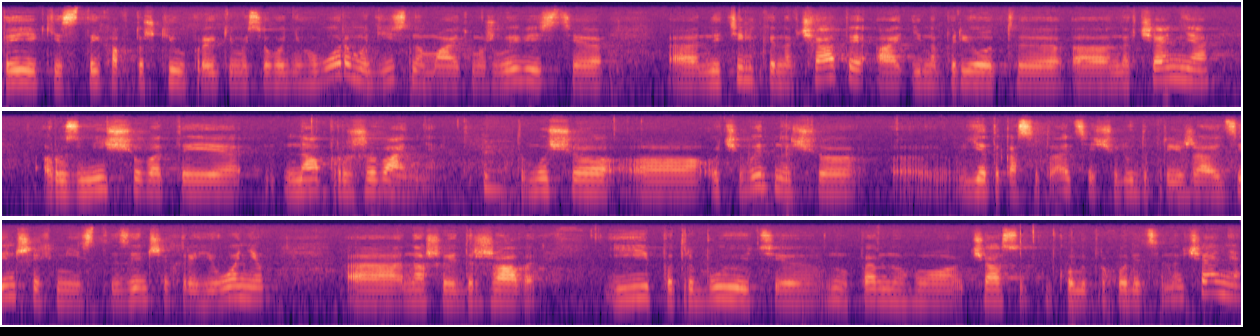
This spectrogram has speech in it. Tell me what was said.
деякі з тих автошкіл, про які ми сьогодні говоримо, дійсно мають можливість е, е, не тільки навчати, а і на період е, е, навчання розміщувати на проживання. Тому що очевидно, що е, є така ситуація, що люди приїжджають з інших міст, з інших регіонів е, нашої держави і потребують е, ну, певного часу, коли проходиться навчання,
